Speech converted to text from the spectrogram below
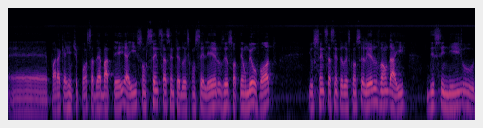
eh, para que a gente possa debater. E aí são 162 conselheiros, eu só tenho o meu voto, e os 162 conselheiros vão daí definir o,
